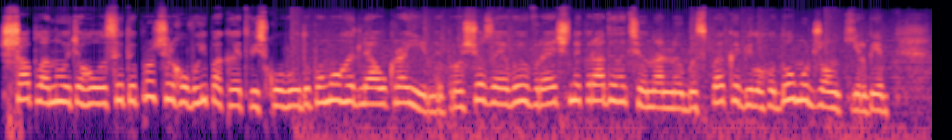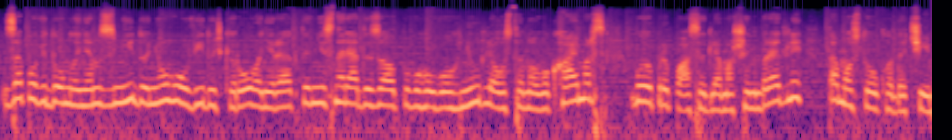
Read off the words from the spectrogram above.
США планують оголосити про черговий пакет військової допомоги для України, про що заявив речник Ради національної безпеки Білого Дому Джон Кірбі. За повідомленням змі до нього увійдуть керовані реактивні снаряди залпового вогню для установок Хаймарс, боєприпаси для машин Бредлі та мостоукладачі.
